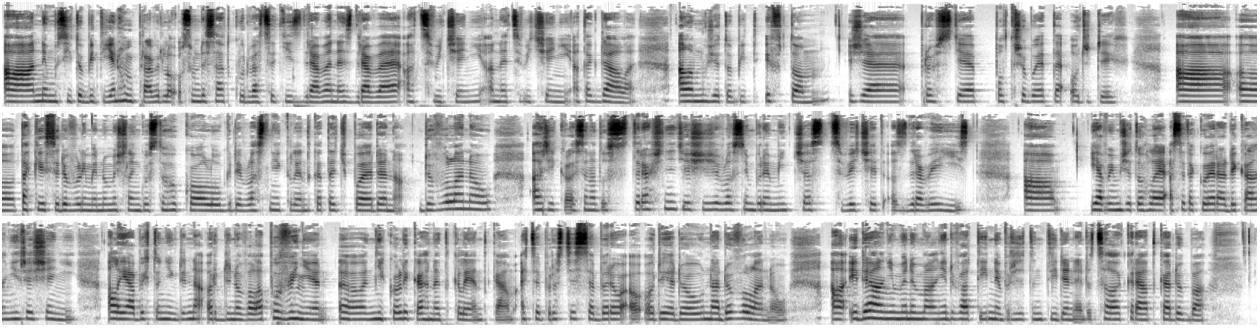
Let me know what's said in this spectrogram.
a nemusí to být jenom pravidlo 80 k 20 zdravé, nezdravé a cvičení a necvičení a tak dále. Ale může to být i v tom, že prostě potřebujete oddych. A uh, taky si dovolím jednu myšlenku z toho kolu, kdy vlastně klientka teď pojede na dovolenou a říkala se na to strašně těší, že vlastně bude mít čas cvičit a zdravě jíst. A já vím, že tohle je asi takové radikální řešení, ale já bych to někdy naordinovala povinně uh, několika hned klientkám, ať se prostě seberou a odjedou na dovolenou. A ideálně minimálně dva týdny, protože ten týden je docela krátká doba.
